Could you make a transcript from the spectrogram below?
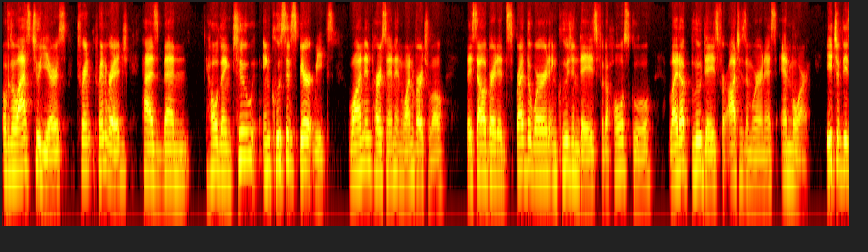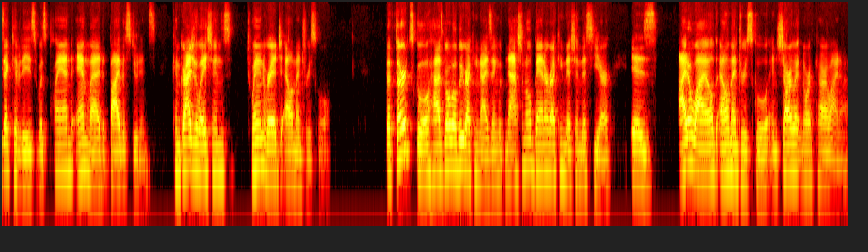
Over the last two years, Twin, Twin Ridge has been holding two inclusive spirit weeks, one in person and one virtual. They celebrated Spread the Word Inclusion Days for the whole school Light Up Blue Days for Autism Awareness, and more. Each of these activities was planned and led by the students. Congratulations, Twin Ridge Elementary School. The third school Hasbro will be recognizing with national banner recognition this year is Idlewild Elementary School in Charlotte, North Carolina.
